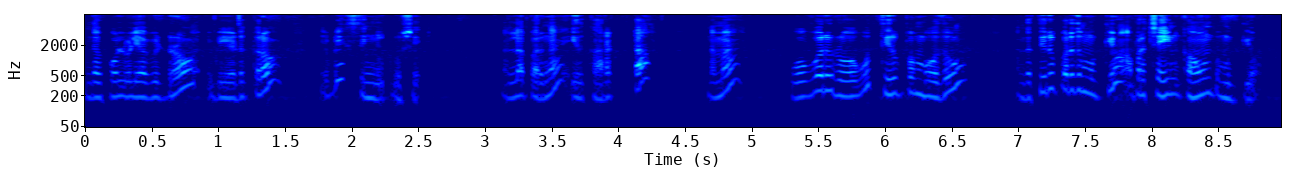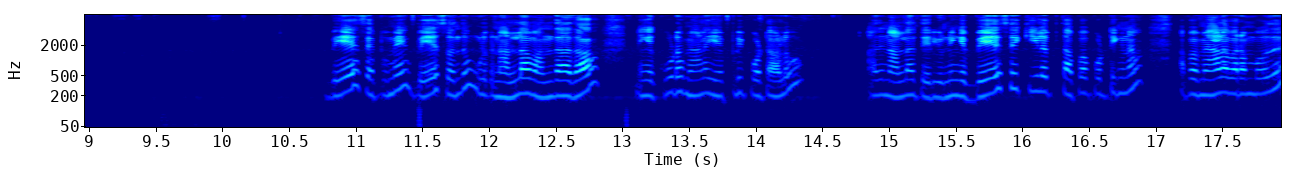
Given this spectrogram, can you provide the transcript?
இந்த ஹோல் வழியாக விடுறோம் இப்படி எடுக்கிறோம் இப்படி சிங்கிள் குருசை நல்லா பாருங்கள் இது கரெக்டாக நம்ம ஒவ்வொரு ரோவும் திருப்பும் போதும். அந்த திருப்புறது முக்கியம் அப்புறம் செயின் கவுண்ட் முக்கியம். பேஸ் எப்பவுமே பேஸ் வந்து உங்களுக்கு நல்லா வந்தால் தான் நீங்கள் கூட மேலே எப்படி போட்டாலும் அது நல்லா தெரியும். நீங்கள் பேஸே கீழே தப்பாக போட்டிங்கன்னா அப்போ மேலே வரும்போது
